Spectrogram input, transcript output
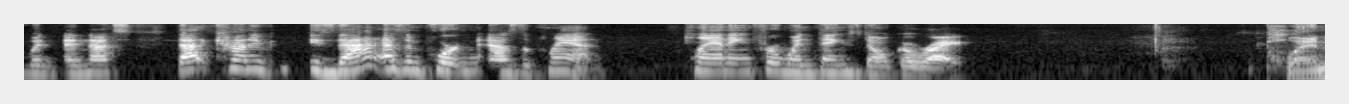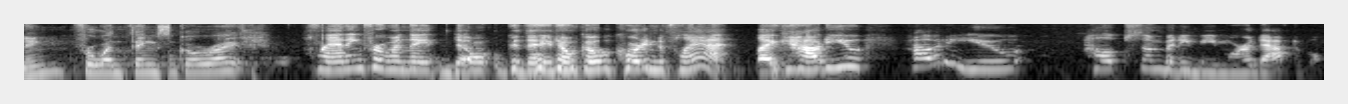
When and that's that kind of is that as important as the plan, planning for when things don't go right. Planning for when things don't go right. Planning for when they don't they don't go according to plan. Like how do you how do you help somebody be more adaptable?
